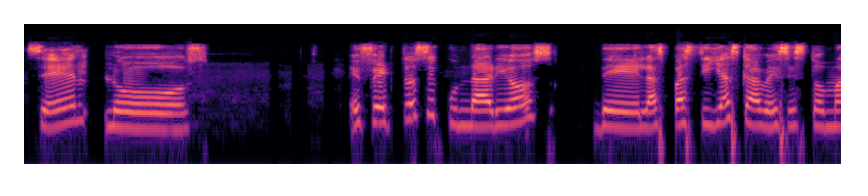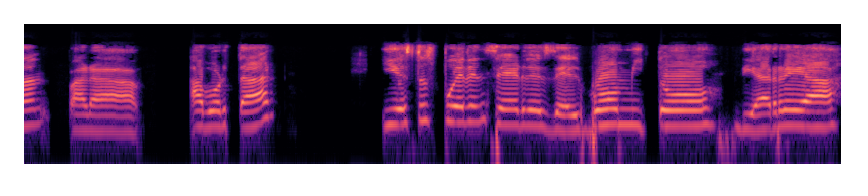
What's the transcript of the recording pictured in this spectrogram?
ser los efectos secundarios de las pastillas que a veces toman para abortar y estos pueden ser desde el vómito, diarrea,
